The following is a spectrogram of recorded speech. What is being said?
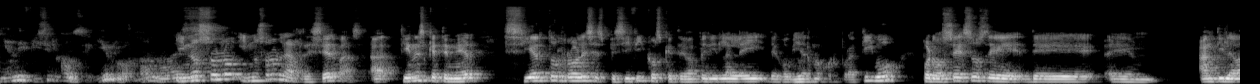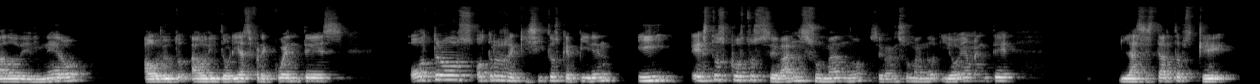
bien difícil conseguirlo, ¿no? y, no solo, y no solo las reservas, ah, tienes que tener ciertos roles específicos que te va a pedir la ley de gobierno corporativo, procesos de, de em, antilavado de dinero, auditorías frecuentes, otros, otros requisitos que piden y estos costos se van sumando, se van sumando y obviamente las startups que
